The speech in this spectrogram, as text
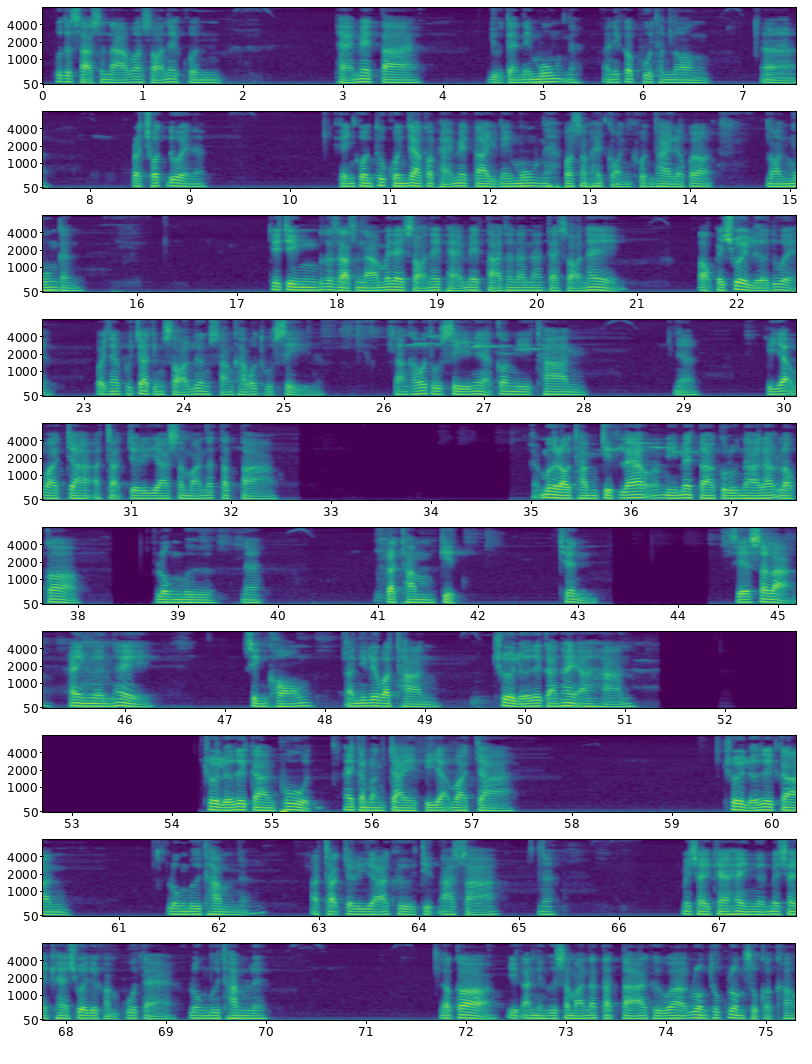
พุทธศาสนาว่าสอนให้คนแผ่เมตตาอยู่แต่ในมุ้งนะอันนี้ก็พูดทำนองอประชดด้วยนะเห็นคนทุกคนยากก็แผ่เมตตาอยู่ในมุ้งนะเพราะสมัยก่อนคนไทยแล้วก็นอนมุ้งกัน ที่จริงพุทธศาสนาไม่ได้สอนให้แผ่เมตตาเท่านั้นนะแต่สอนให้ออกไปช่วยเหลือด้วย เพราะฉะนั้นพระเจ้าจึงสอนเรื่องสังขาวัตถุสี่นะ สังฆวัตถุสีเนี่ยก็มีทานนะปิยวาจาอัจจริยาสมานตตา เมื่อเราทำจิตแล้วมีเมตตากรุณาแล้วเราก็ลงมือนะกระทำกิจ เช่น เสียสละให้เงินให้สิ่งของ อันนี้เรียกว่าทาน ช่วยเหลือด้วยการให้อาหาร ช่วยเหลือด้วยการพูด ให้กำลังใจปิยวาจา ช่วยเหลือด้วยการลงมือทำนะอัจฉริยะคือจิตอาสานะไม่ใช่แค่ให้เงิน ไม่ใช่แค่ช่วยด้วยคำพูดแต่ลงมือทำเลย แล้วก็อีกอันหนึ่งคือสมานตตาคือว่าร่วมทุกข์ร่วมสุขกับเขา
